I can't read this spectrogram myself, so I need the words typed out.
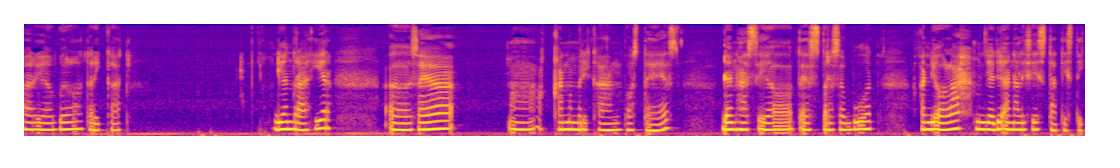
variabel terikat. Kemudian terakhir uh, saya uh, akan memberikan post test dan hasil tes tersebut akan diolah menjadi analisis statistik.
